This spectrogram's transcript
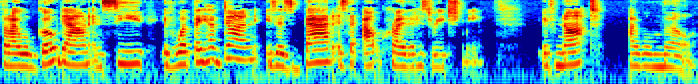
that I will go down and see if what they have done is as bad as the outcry that has reached me. If not, I will know.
